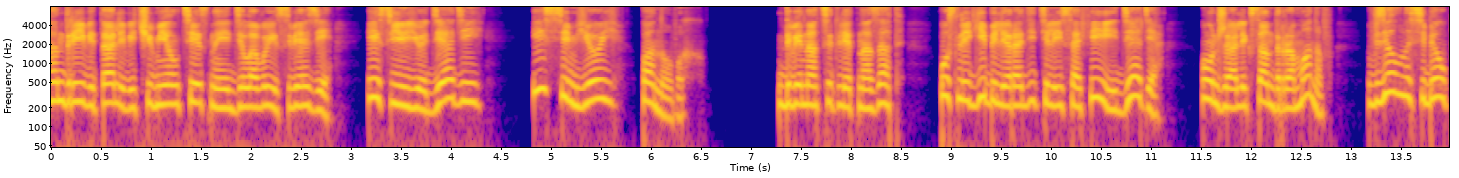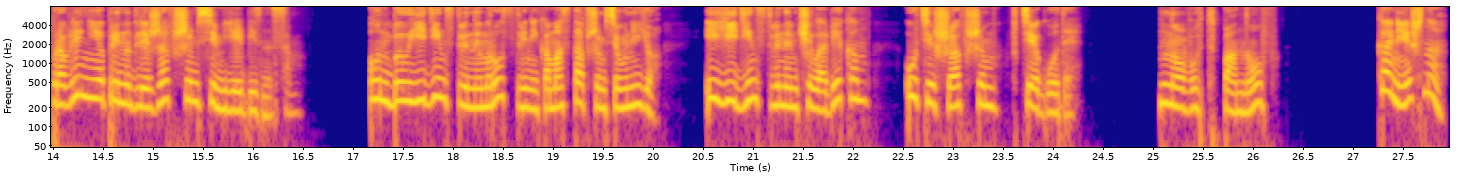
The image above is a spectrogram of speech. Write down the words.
Андрей Витальевич имел тесные деловые связи и с ее дядей, и с семьей Пановых. 12 лет назад, после гибели родителей Софии, дядя, он же Александр Романов, взял на себя управление принадлежавшим семье бизнесом. Он был единственным родственником, оставшимся у нее, и единственным человеком, утешавшим в те годы. Но вот Панов... Конечно,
